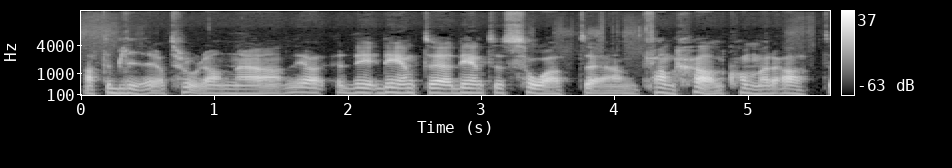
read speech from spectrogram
att det blir. Jag tror han, eh, det, det, är inte, det är inte så att eh, van Gaal kommer att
